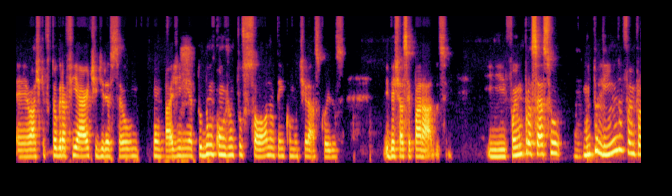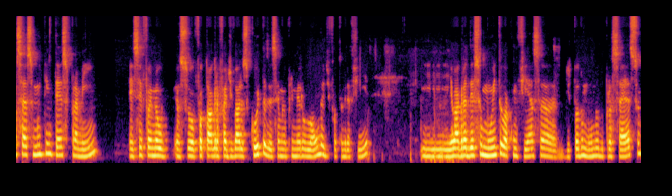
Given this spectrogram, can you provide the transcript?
É, eu acho que fotografia, arte, direção, montagem é tudo um conjunto só, não tem como tirar as coisas e deixar separado, assim. E foi um processo muito lindo, foi um processo muito intenso para mim. Esse foi meu, eu sou fotógrafa de vários curtas, esse é meu primeiro longa de fotografia. E eu agradeço muito a confiança de todo mundo do processo.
